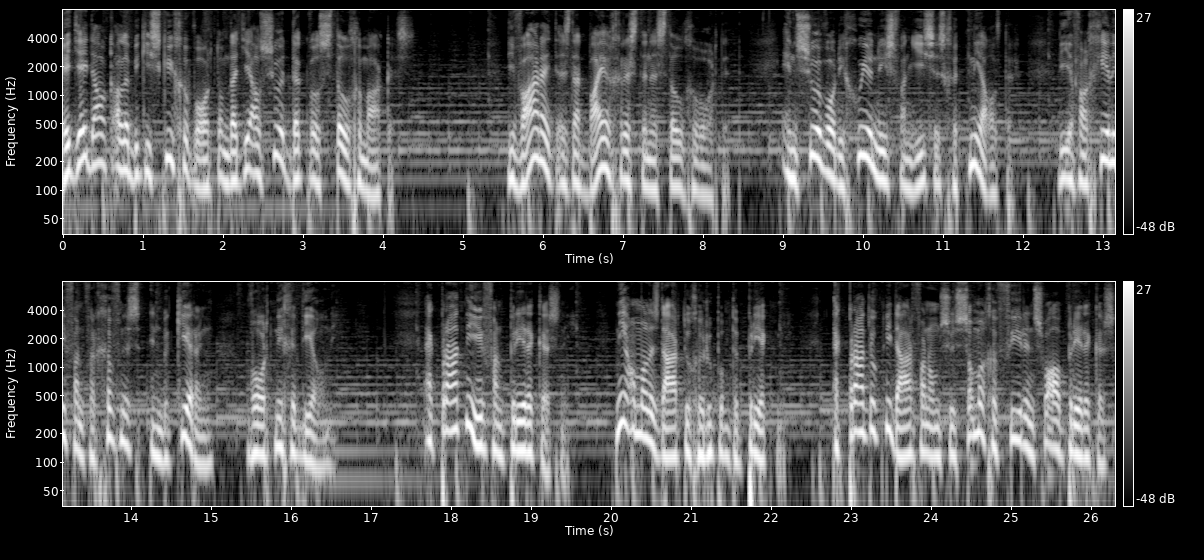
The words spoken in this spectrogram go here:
Het jy dalk al 'n bietjie skuw geword omdat jy al so dikwels stil gemaak is? Die waarheid is dat baie Christene stil geword het. En so word die goeie nuus van Jesus gekneelter. Die evangelie van vergifnis en bekering word nie gedeel nie. Ek praat nie hier van predikers nie. Nie almal is daartoe geroep om te preek nie. Ek praat ook nie daarvan om so sommige vuur en swaal predikers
